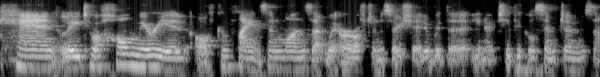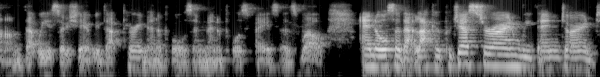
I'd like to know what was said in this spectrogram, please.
can lead to a whole myriad of complaints and ones that are often associated with the you know typical symptoms um, that we associate with that perimenopause and menopause phase as well. And also that lack of progesterone, we then don't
